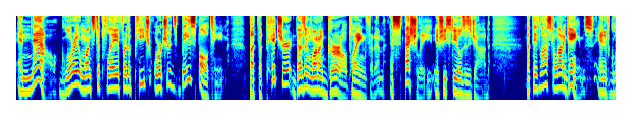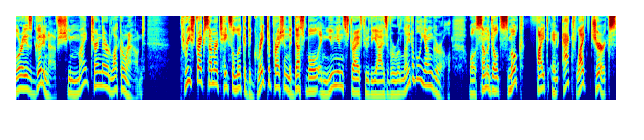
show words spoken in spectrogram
And now, Gloria wants to play for the Peach Orchards baseball team. But the pitcher doesn't want a girl playing for them, especially if she steals his job. But they've lost a lot of games, and if Gloria's good enough, she might turn their luck around. Three Strike Summer takes a look at the Great Depression, the Dust Bowl, and union strife through the eyes of a relatable young girl. While some adults smoke, fight, and act like jerks,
